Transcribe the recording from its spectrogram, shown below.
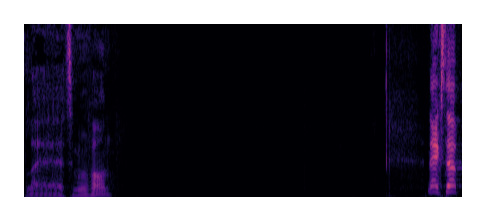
let's move on. Next up,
